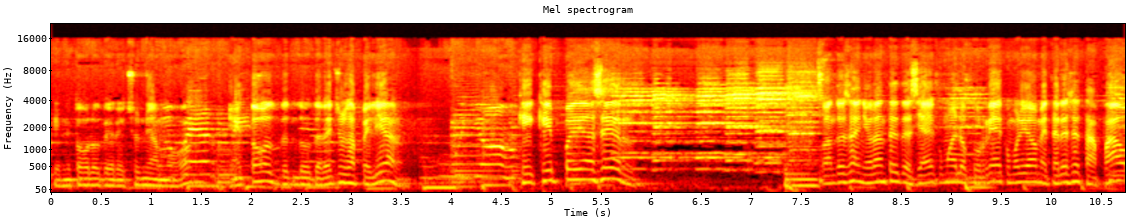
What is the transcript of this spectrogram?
tiene todos los derechos, mi amor. Tiene todos los derechos a pelear. ¿Qué, qué puede hacer? Cuando ese señor antes decía cómo le ocurría, cómo le iba a meter ese tapado.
